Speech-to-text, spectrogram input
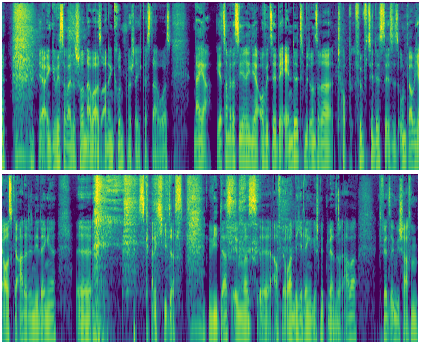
ja, in gewisser Weise schon, aber aus anderen Gründen wahrscheinlich bei Star Wars. Naja, jetzt haben wir das Serien ja offiziell beendet mit unserer Top 15 Liste. Es ist unglaublich ausgeartet in die Länge. Äh, ich weiß gar nicht, wie das, wie das irgendwas äh, auf eine ordentliche Länge geschnitten werden soll. Aber ich werde es irgendwie schaffen.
